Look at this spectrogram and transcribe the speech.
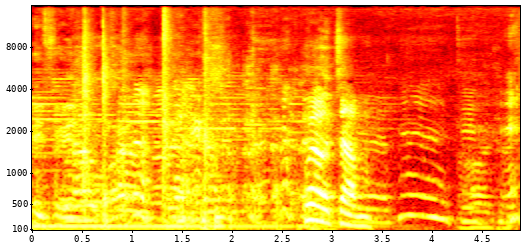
I hope you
